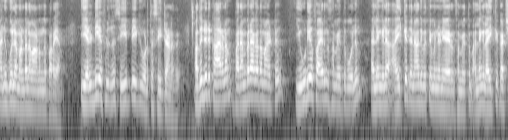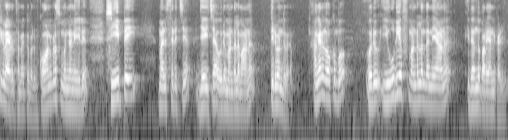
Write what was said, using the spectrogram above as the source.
അനുകൂല മണ്ഡലമാണെന്ന് പറയാം. എൽ ഡി എഫിൽ നിന്ന് സി പി ഐക്ക് കൊടുത്ത സീറ്റാണിത്. അതിന്റെ ഒരു കാരണം പരമ്പരാഗതമായിട്ട് യു ഡി എഫ് ആയിരുന്ന സമയത്ത് പോലും അല്ലെങ്കിൽ ഐക്യ ജനാധിപത്യ മുന്നണി ആയിരുന്ന സമയത്തും അല്ലെങ്കിൽ ഐക്യ കക്ഷികളായിരുന്ന സമയത്ത് പോലും കോൺഗ്രസ് മുന്നണിയിൽ സി പി ഐ മത്സരിച്ച് ജയിച്ച ഒരു മണ്ഡലമാണ് തിരുവനന്തപുരം. അങ്ങനെ നോക്കുമ്പോൾ ഒരു യു ഡി എഫ് മണ്ഡലം തന്നെയാണ് ഇതെന്ന് പറയാൻ കഴിയും.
